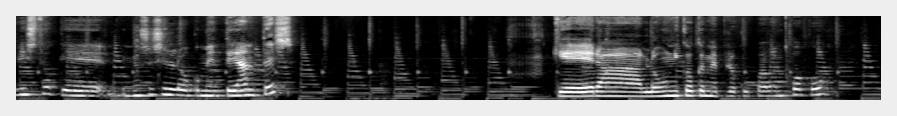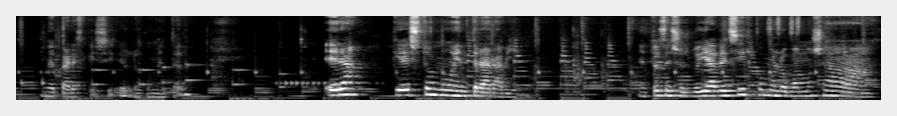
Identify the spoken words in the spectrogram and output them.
Visto que, no sé si lo comenté antes, que era lo único que me preocupaba un poco, me parece que sí, os lo he comentado, era que esto no entrara bien. Entonces os voy a decir cómo lo vamos a,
